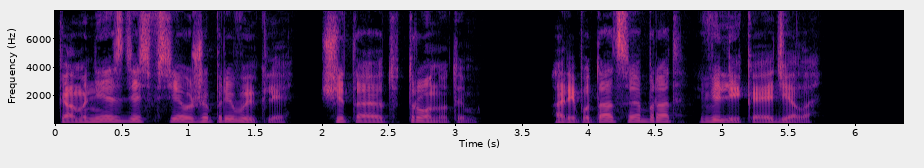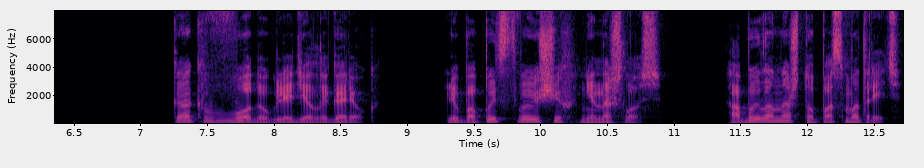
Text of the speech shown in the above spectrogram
Ко мне здесь все уже привыкли, считают тронутым. А репутация, брат, великое дело». Как в воду глядел Игорек. Любопытствующих не нашлось. А было на что посмотреть.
